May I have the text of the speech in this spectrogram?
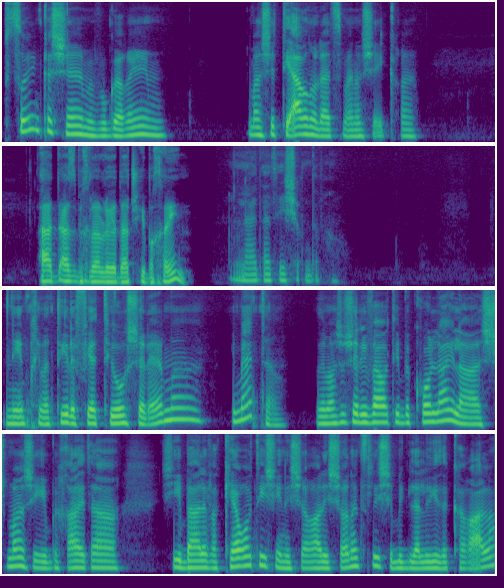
פצועים קשה, מבוגרים, מה שתיארנו לעצמנו שיקרה. עד אז בכלל לא ידעת שהיא בחיים. לא ידעתי שום דבר. אני מבחינתי, לפי התיאור של אמה, היא מתה. זה משהו שליווה אותי בכל לילה, האשמה שהיא בכלל הייתה, שהיא באה לבקר אותי, שהיא נשארה לישון אצלי, שבגללי זה קרה לה.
